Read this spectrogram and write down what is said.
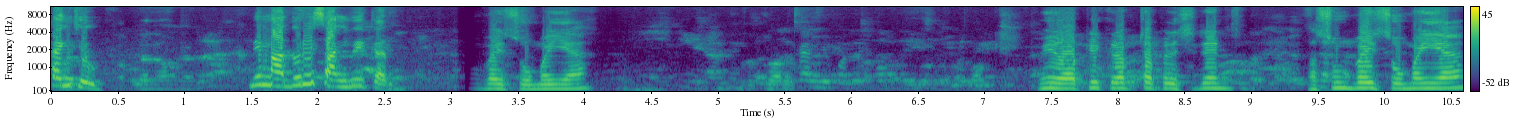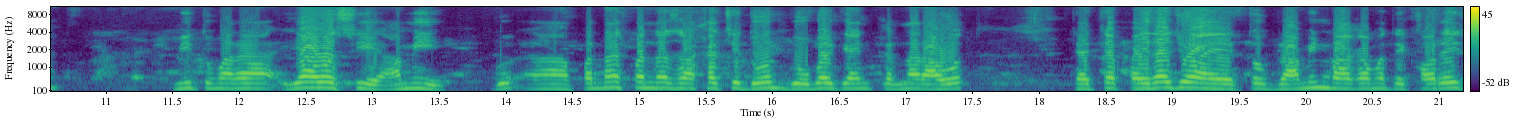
थँक्यू मी माधुरी सांगवीकर. भाई सोमय्या. मी रॉटरी क्लबचा प्रेसिडेंट हसुमभाई सोमय्या. मी तुम्हाला यावर्षी आम्ही पन्नास पन्नास लाखाचे दोन ग्लोबल गॅन करणार आहोत. त्याचा पहिला जो आहे तो ग्रामीण भागामध्ये कॉलेज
